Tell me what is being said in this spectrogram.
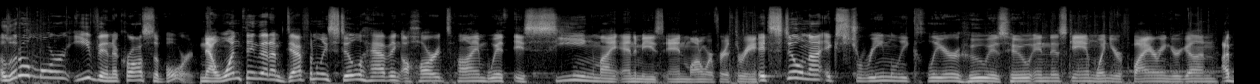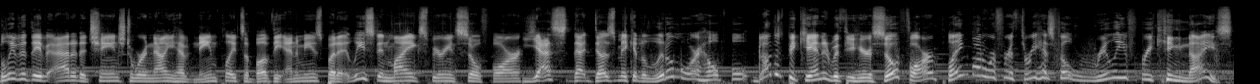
a little more even across the board. Now, one thing that I'm definitely still having a hard time with is seeing my enemies in Modern Warfare 3. It's still not extremely clear who is who in this game when you're firing your gun. I believe that they've added a change to where now you have nameplates above the enemies, but at least in my experience so far, yes, that does make it a little more helpful. But I'll just be candid with you here. So far, playing Modern Warfare 3 has felt really freaking nice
